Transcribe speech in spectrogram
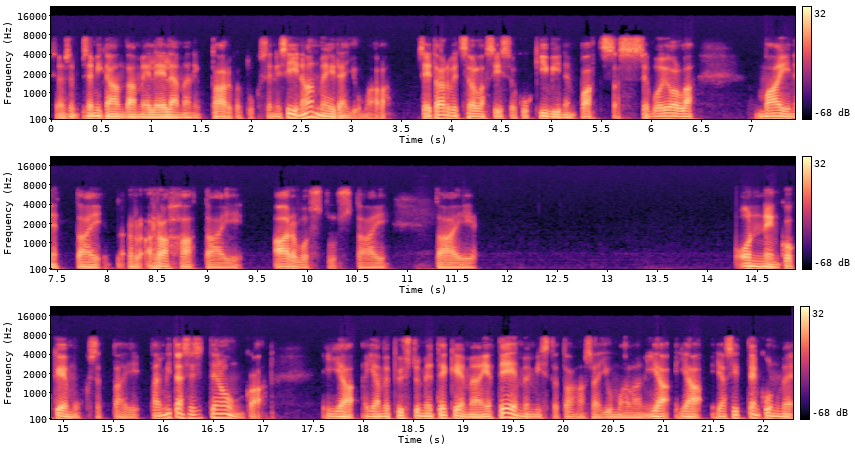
se on se, se mikä antaa meille elämän niin tarkoituksen, niin siinä on meidän Jumala. Se ei tarvitse olla siis joku kivinen patsas. Se voi olla maine tai raha tai arvostus tai, tai onnen kokemukset tai, tai mitä se sitten onkaan. Ja, ja me pystymme tekemään ja teemme mistä tahansa Jumalan. Ja, ja, ja sitten kun me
